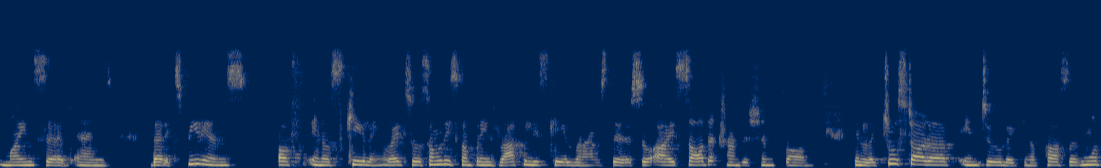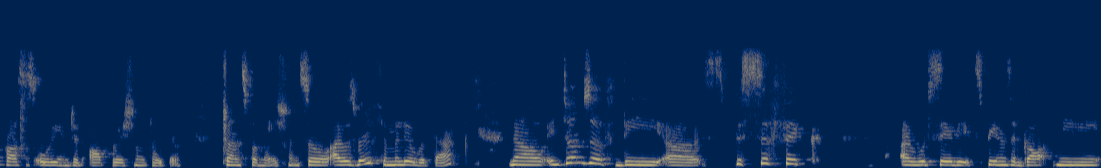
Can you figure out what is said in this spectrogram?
mindset and that experience of you know scaling right so some of these companies rapidly scale when i was there so i saw that transition from you know like true startup into like you know process more process oriented operational type of transformation so i was very familiar with that now in terms of the uh, specific I would say the experience that got me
